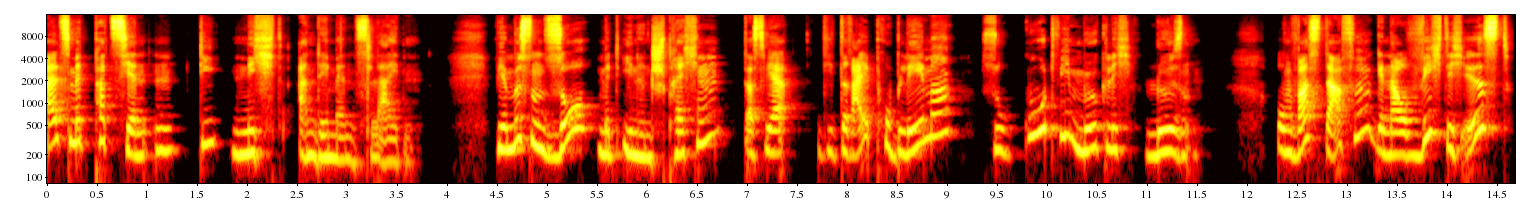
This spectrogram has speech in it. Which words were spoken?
als mit Patienten, die nicht an Demenz leiden. Wir müssen so mit ihnen sprechen, dass wir die drei Probleme so gut wie möglich lösen. Und was dafür genau wichtig ist,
